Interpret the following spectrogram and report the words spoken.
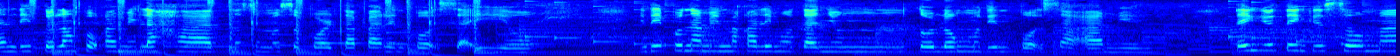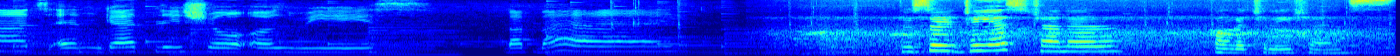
Andito lang po kami lahat na sumusuporta pa rin po sa iyo. Hindi po namin makalimutan yung tulong mo din po sa amin. Thank you, thank you so much and God bless you always. Bye-bye! To Sir JS Channel, congratulations.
